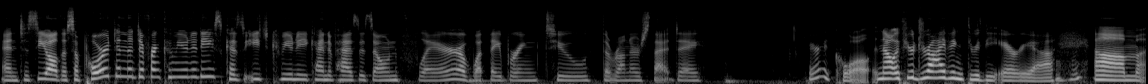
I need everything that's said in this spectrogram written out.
and to see all the support in the different communities because each community kind of has its own flair of what they bring to the runners that day. Very cool. Now, if you're driving through the area, Mm-hmm. um,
